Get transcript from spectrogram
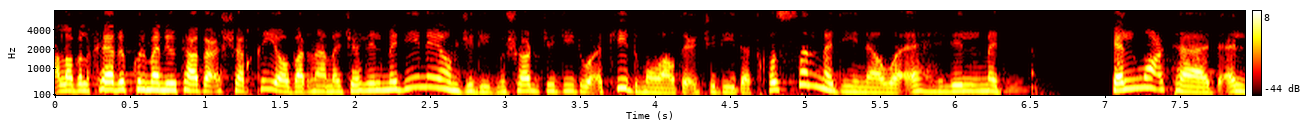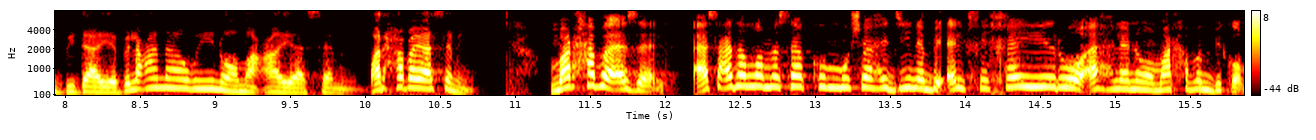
الله بالخير لكل من يتابع الشرقية وبرنامج أهل المدينة. يوم جديد مشوار جديد وأكيد مواضيع جديدة تخص المدينة وأهل المدينة. كالمعتاد البداية بالعناوين ومع ياسمين. مرحبا ياسمين. مرحبا أزل. أسعد الله مساكم مشاهدينا بألف خير وأهلا ومرحبا بكم.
